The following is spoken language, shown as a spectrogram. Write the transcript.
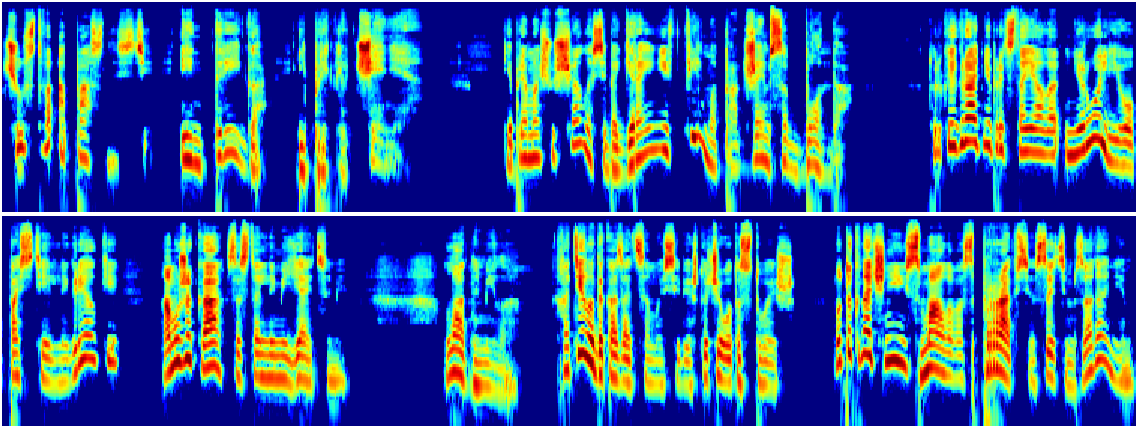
чувство опасности, интрига — и приключения. Я прямо ощущала себя героиней фильма про Джеймса Бонда. Только играть мне предстояло не роль его постельной грелки, а мужика с остальными яйцами. Ладно, мила, хотела доказать самой себе, что чего-то стоишь. Ну так начни с малого, справься с этим заданием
